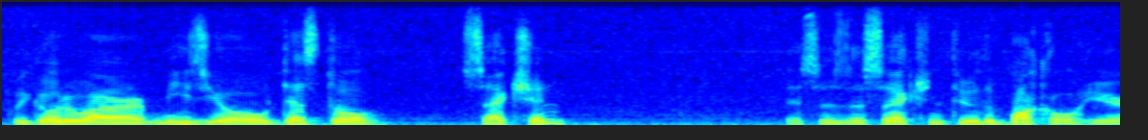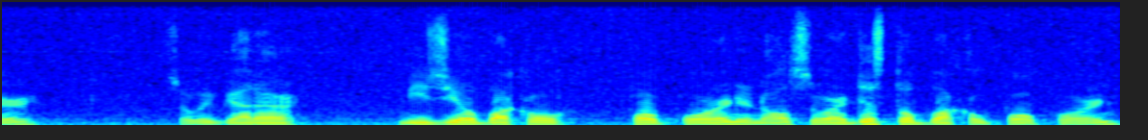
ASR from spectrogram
If we go to our mesial-distal section, this is a section through the buccal here. So we've got our mesial buccal pulp horn and also our distal buccal pulp horn.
